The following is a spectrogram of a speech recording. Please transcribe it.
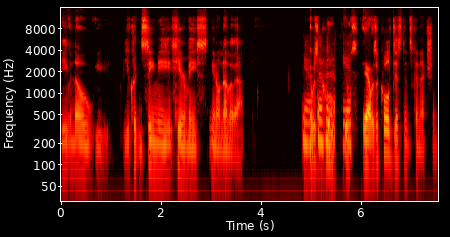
even though you, you couldn't see me, hear me, you know, none of that. Yeah, it was definitely. cool. It was, yeah, it was a cool distance connection.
